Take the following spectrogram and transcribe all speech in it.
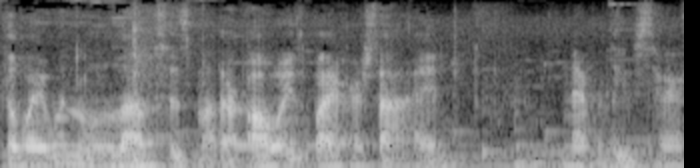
The white one loves his mother, always by her side. Never leaves her.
